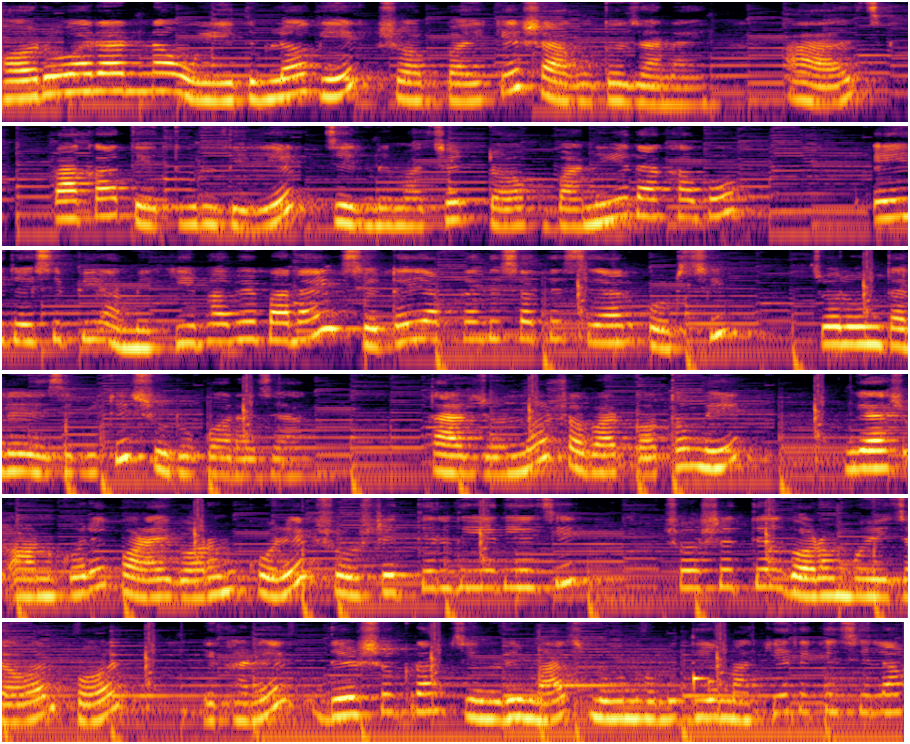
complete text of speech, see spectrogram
ঘরোয়া রান্না উইথ ব্লগে সবাইকে স্বাগত জানাই। আজ পাকা তেঁতুল দিয়ে চিংড়ি মাছের টক বানিয়ে দেখাবো। এই রেসিপি আমি কীভাবে বানাই সেটাই আপনাদের সাথে শেয়ার করছি। চলুন তাহলে রেসিপিটি শুরু করা যাক। তার জন্য সবার প্রথমে গ্যাস অন করে কড়াই গরম করে সর্ষের তেল দিয়ে দিয়েছি। সর্ষের তেল গরম হয়ে যাওয়ার পর এখানে দেড়শো গ্রাম চিংড়ি মাছ নুন হলুদ দিয়ে মাখিয়ে রেখেছিলাম।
